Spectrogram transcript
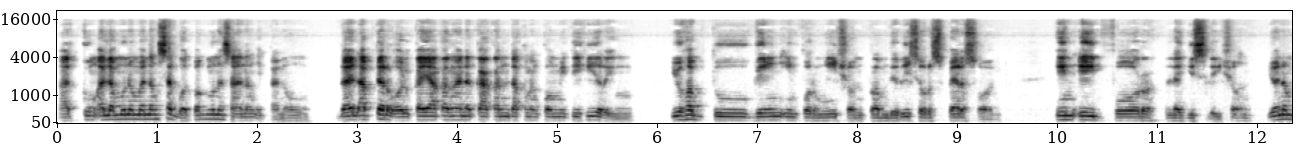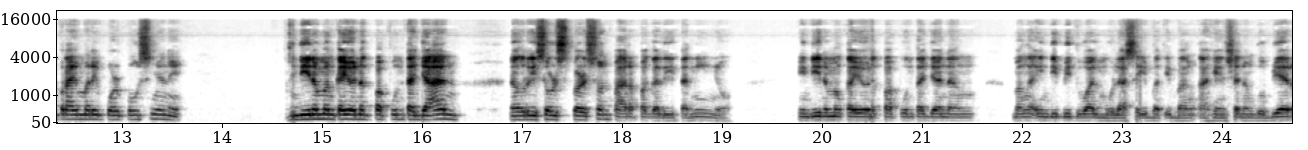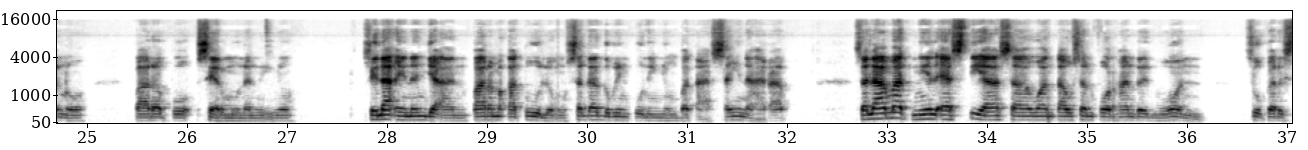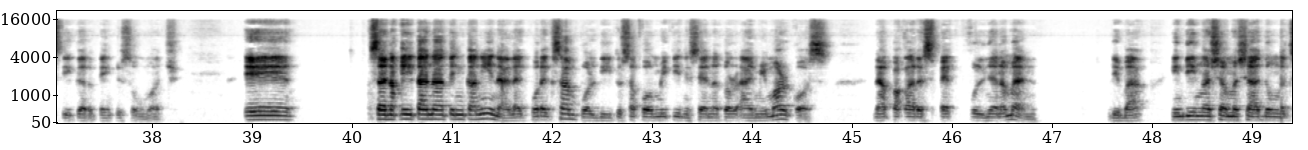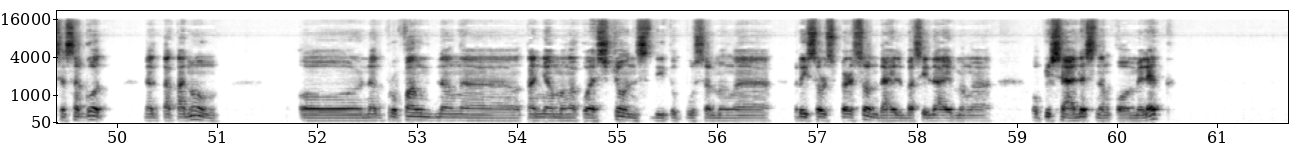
At kung alam mo naman ang sagot, wag mo na sanang itanong. Dahil after all, kaya ka nga nagkakandak ng committee hearing, you have to gain information from the resource person in aid for legislation. Yun ang primary purpose niyan eh. Hindi naman kayo nagpapunta diyan ng resource person para pagalitan ninyo. Hindi naman kayo nagpapunta diyan ng mga individual mula sa iba't ibang ahensya ng gobyerno para po sermonan ninyo. Sila ay nandiyan para makatulong sa gagawin po ninyong batas sa hinaharap. Salamat Neil ST ah, sa 1,400 won super sticker. Thank you so much. Eh, sa nakita natin kanina, like for example, dito sa committee ni Senator Amy Marcos, napaka-respectful niya naman. 'Di ba? Hindi nga siya masyadong nagsasagot, nagtatanong o nag-propound ng ah, kanyang mga questions dito po sa mga resource person dahil ba sila ay mga opisyales ng COMELEC.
